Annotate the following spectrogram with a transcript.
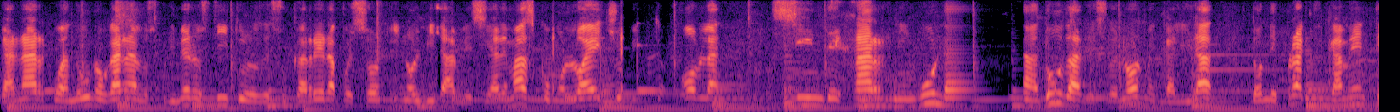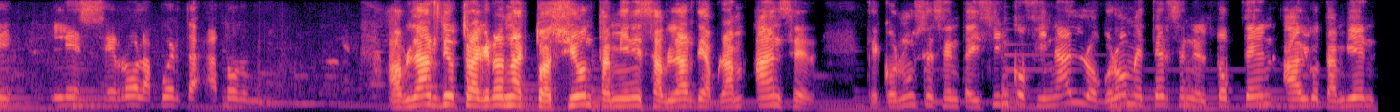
ganar cuando uno gana los primeros títulos de su carrera pues son inolvidables y además como lo ha hecho Víctor Hovland sin dejar ninguna duda de su enorme calidad, donde prácticamente les cerró la puerta a todo el mundo. Hablar de otra gran actuación también es hablar de Abraham Anser, que con un 65 final logró meterse en el top 10, algo también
